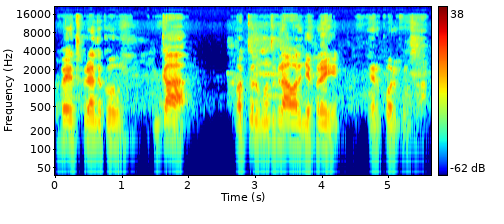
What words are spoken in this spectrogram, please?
ఉపయోగించుకునేందుకు ఇంకా భక్తులు ముందుకు రావాలని చెప్పి నేను కోరుకుంటున్నాను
